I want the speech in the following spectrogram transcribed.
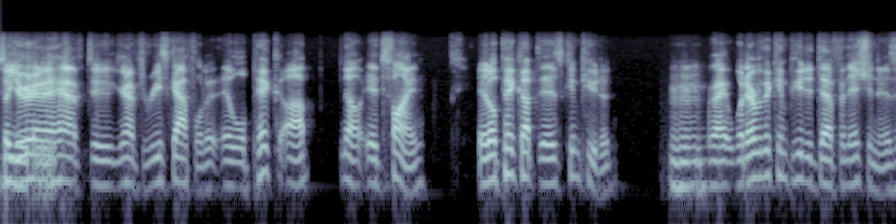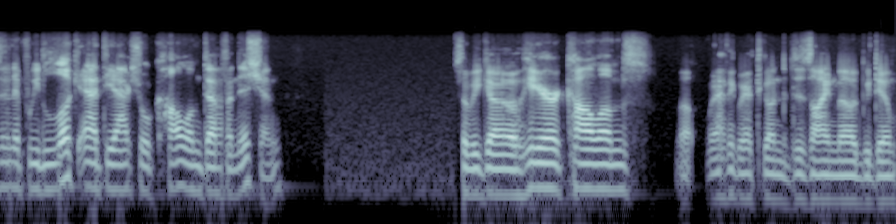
So you're gonna have to you're gonna have to rescaffold it. It will pick up no, it's fine. It'll pick up as computed, mm-hmm. right? Whatever the computed definition is. And if we look at the actual column definition, so we go here, columns. Well, I think we have to go into design mode. We do.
